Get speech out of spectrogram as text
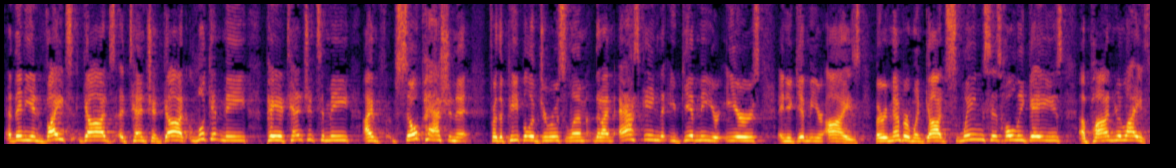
and then he invites God's attention. God, look at me, pay attention to me. I'm so passionate for the people of Jerusalem that I'm asking that you give me your ears and you give me your eyes. But remember, when God swings his holy gaze upon your life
